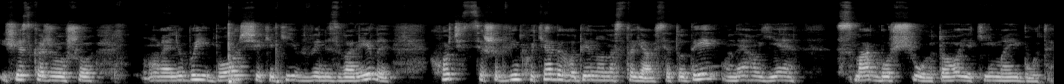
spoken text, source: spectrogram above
І ще скажу, що любий борщик, який б ви не зварили, хочеться, щоб він хоча б годину настоявся. Туди у нього є смак борщу, того, який має бути.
